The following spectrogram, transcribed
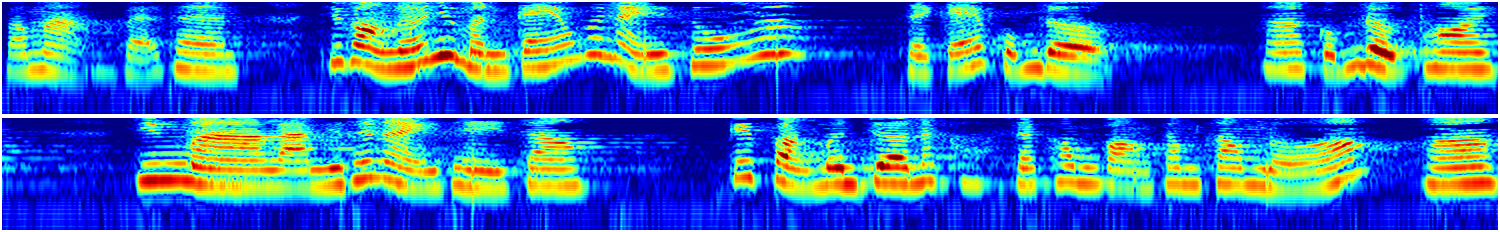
phải không ạ? Vẽ thêm. Chứ còn nếu như mình kéo cái này xuống á, thì kéo cũng được à, cũng được thôi. Nhưng mà làm như thế này thì sao? Cái phần bên trên nó sẽ không còn song song nữa ha?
